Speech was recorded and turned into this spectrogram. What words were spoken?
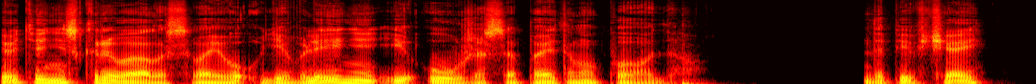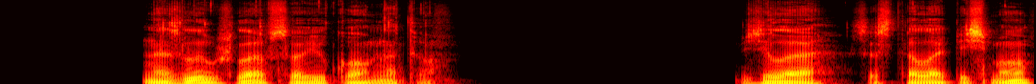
Тетя не скрывала своего удивления и ужаса по этому поводу. Допив чай, Назлы ушла в свою комнату. Взяла со стола письмо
